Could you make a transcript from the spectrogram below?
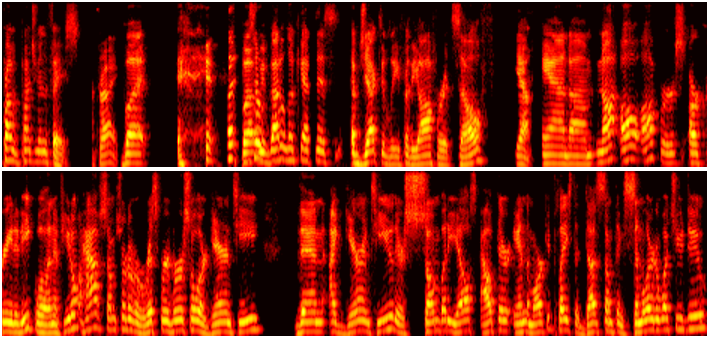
probably punch you in the face. That's right. But but, but so, we've got to look at this objectively for the offer itself yeah. And um, not all offers are created equal. And if you don't have some sort of a risk reversal or guarantee, then I guarantee you there's somebody else out there in the marketplace that does something similar to what you do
